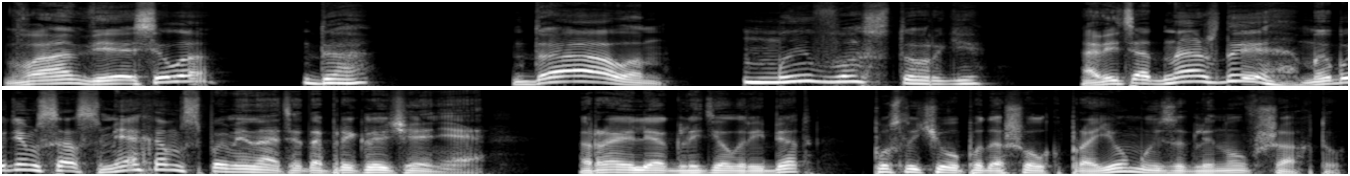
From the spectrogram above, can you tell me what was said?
«Вам весело?» «Да». «Да, Алан». «Мы в восторге». «А ведь однажды мы будем со смехом вспоминать это приключение». Райли оглядел ребят, после чего подошел к проему и заглянул в шахту.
